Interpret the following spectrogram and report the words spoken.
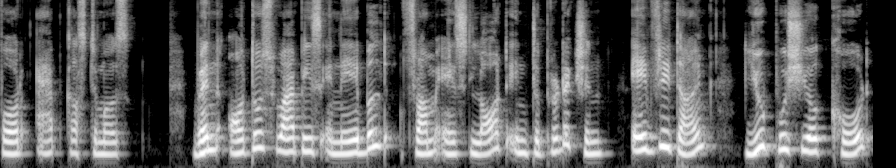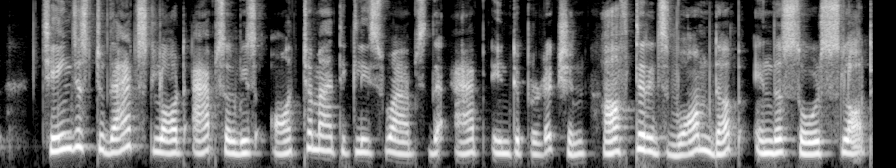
for app customers. When AutoSwap is enabled from a slot into production, every time you push your code, changes to that slot app service automatically swaps the app into production after it's warmed up in the source slot.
